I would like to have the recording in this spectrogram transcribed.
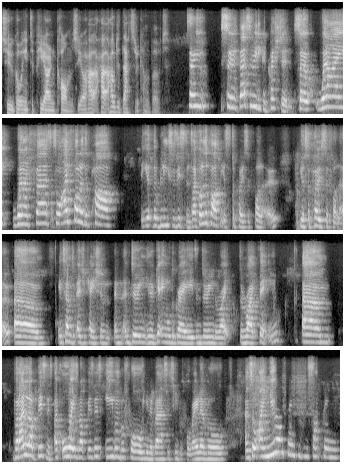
to going into PR and comms? You know, how, how, how did that sort of come about? So so that's a really good question. So when I when I first so I follow the path the least resistance. I follow the path that you're supposed to follow. You're supposed to follow um, in terms of education and, and doing you know getting all the grades and doing the right the right thing. Um, but I love business. I've always loved business, even before university, before A level. And so I knew I was going to do something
